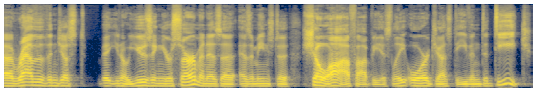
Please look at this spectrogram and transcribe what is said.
uh, rather than just uh, you know using your sermon as a as a means to show off, obviously, or just even to teach,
